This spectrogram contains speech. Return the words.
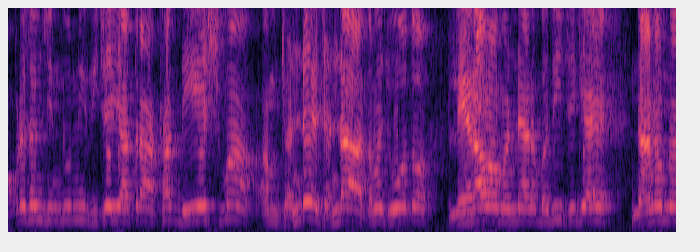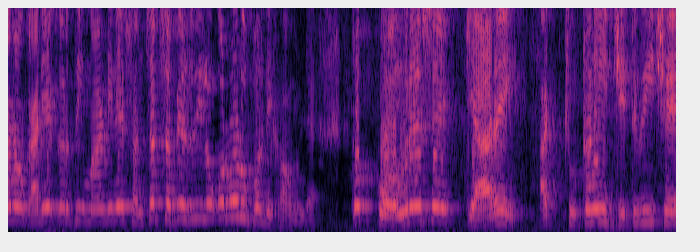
ઓપરેશન સિંદૂરની વિજય યાત્રા આખા દેશમાં આમ ઝંડે ઝંડા, તમે જુઓ તો લહેરાવા માંડ્યા અને બધી જગ્યાએ નાનો નાનો કાર્યકરથી માંડીને સંસદ સભ્ય સુધી લોકો રોડ ઉપર દેખાવા માંડ્યા. તો કોંગ્રેસે ક્યારેય આ ચૂંટણી જીતવી છે?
